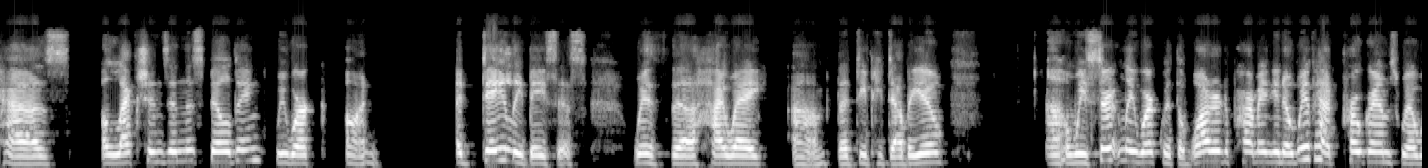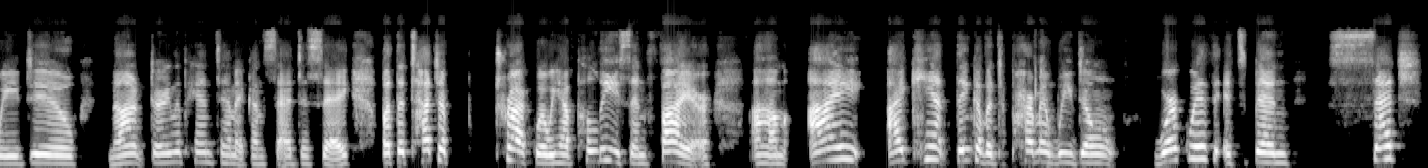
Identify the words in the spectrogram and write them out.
has elections in this building. We work on a daily basis with the highway, um, the DPW. Uh, we certainly work with the water department. You know, we've had programs where we do not during the pandemic, I'm sad to say, but the touch a truck where we have police and fire. Um, I I can't think of a department we don't work with. It's been such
